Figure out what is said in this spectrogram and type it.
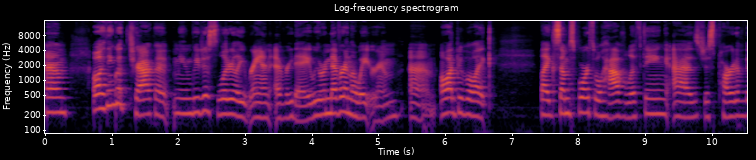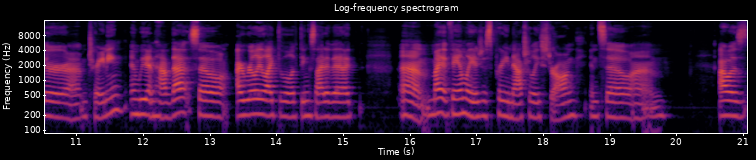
Um, well, I think with track, I mean, we just literally ran every day. We were never in the weight room. Um, a lot of people like, like some sports will have lifting as just part of their um, training, and we didn't have that. So I really liked the lifting side of it. I, um, my family is just pretty naturally strong, and so um, I was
